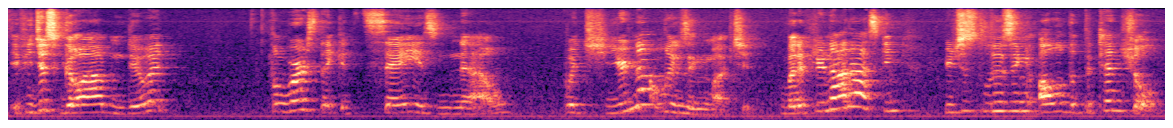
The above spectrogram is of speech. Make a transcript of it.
If you just go out and do it, the worst they could say is no, which you're not losing much. But if you're not asking, you're just losing all of the potential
